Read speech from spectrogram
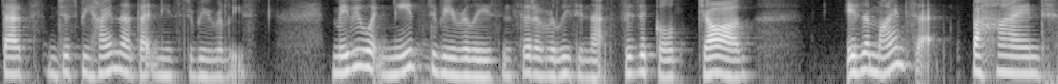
that's just behind that that needs to be released. Maybe what needs to be released instead of releasing that physical job is a mindset behind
